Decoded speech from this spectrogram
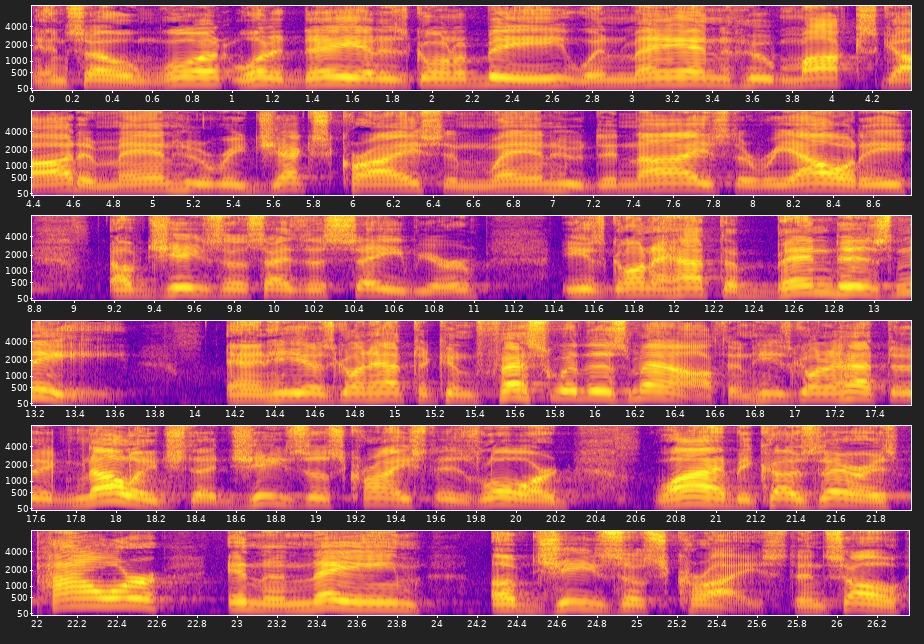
And so, what, what a day it is going to be when man who mocks God and man who rejects Christ and man who denies the reality of Jesus as a Savior, is going to have to bend his knee and he is going to have to confess with his mouth and he's going to have to acknowledge that Jesus Christ is Lord why? Because there is power in the name of Jesus Christ. And so,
